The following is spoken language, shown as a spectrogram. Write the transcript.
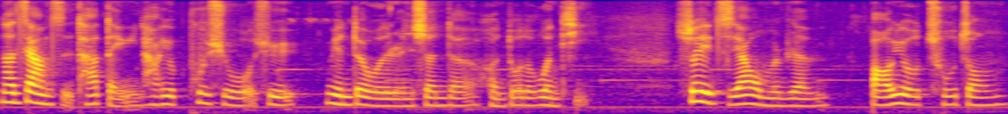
那这样子，它等于它又不许我去面对我的人生的很多的问题。所以，只要我们人保有初衷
